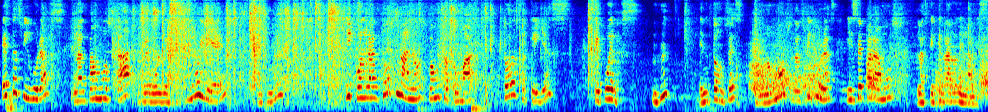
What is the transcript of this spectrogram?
Estas figuras las vamos a revolver muy bien. Y con las dos manos vamos a tomar todas aquellas que puedas. Entonces, tomamos las figuras y separamos las que quedaron en la mesa.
